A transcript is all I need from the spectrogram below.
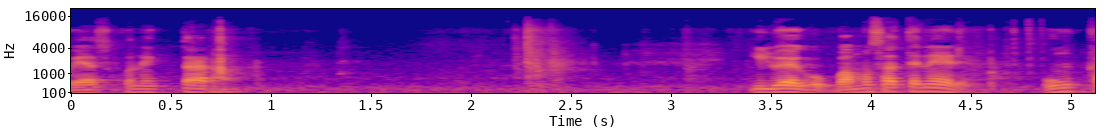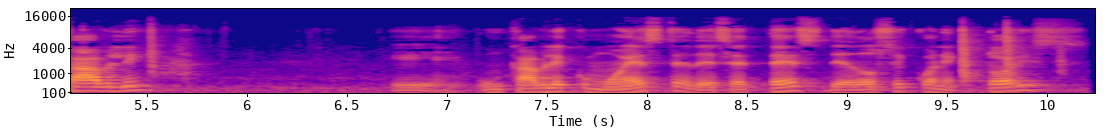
Voy a desconectar. Y luego vamos a tener un cable, eh, un cable como este de CTs de 12 conectores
